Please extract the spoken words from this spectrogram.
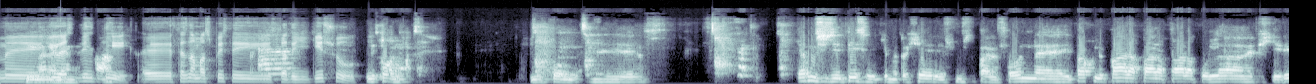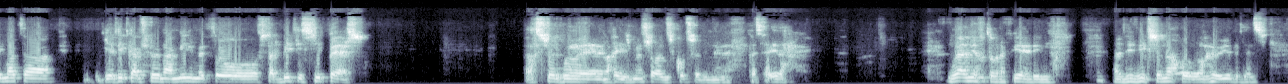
με ναι, ναι, ναι. USDT. Ε, θες να μας πεις τη στρατηγική σου; Λοιπόν, λοιπόν ε, έχουμε συζητήσει και με το χέρι πούμε, στο παρελθόν. Ε, υπάρχουν πάρα πάρα πάρα πολλά επιχειρήματα γιατί κάποιος πρέπει να μείνει με το, στα BTC pairs. Αυτό που είναι μαχαρισμένο ο αντισκότης από την Κατσαρίδα. Βγάλει μια φωτογραφία, Ειρήνη. Να τη δείξω να έχω evidence.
